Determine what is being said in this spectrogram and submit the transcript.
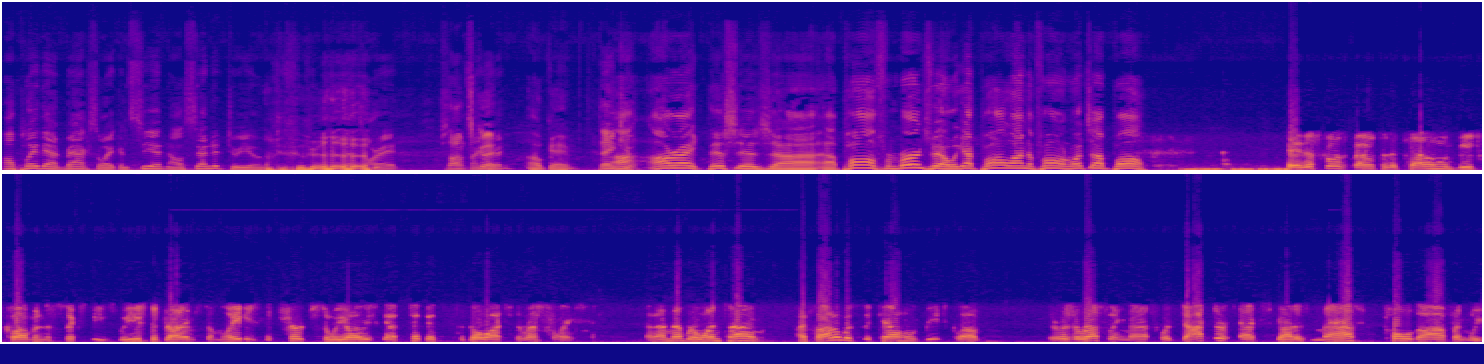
I'll play that back so I can see it, and I'll send it to you. That's all right. Sounds Am I good. Okay. Thank Uh, you. all right. This is uh, uh, Paul from Burnsville. We got Paul on the phone. What's up, Paul? Hey, this goes back to the Calhoun Beach Club in the 60s. We used to drive some ladies to church, so we always got tickets to go watch the wrestling. And I remember one time, I thought it was the Calhoun Beach Club. There was a wrestling match where Dr. X got his mask pulled off, and we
